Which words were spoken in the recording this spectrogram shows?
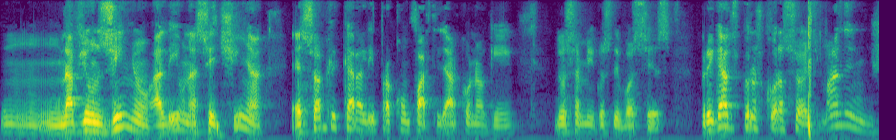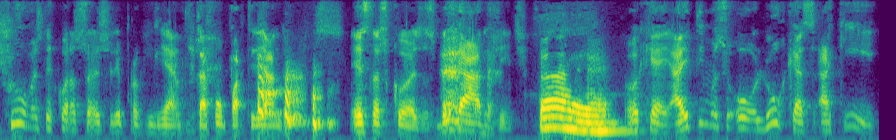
um, um aviãozinho ali, uma setinha, é só clicar ali para compartilhar com alguém dos amigos de vocês. Obrigado pelos corações. Mandem chuvas de corações ali para o Guilherme, que está compartilhando estas coisas. Obrigado, gente. Ah, é. Ok, aí temos o Lucas aqui,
